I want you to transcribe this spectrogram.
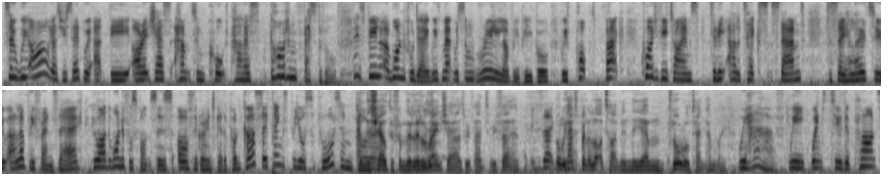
So we are, as you said, we're at the RHS Hampton Court Palace Garden Festival. It's been a wonderful day. We've met with some really lovely people. We've popped back quite a few times to the Alitex stand to say hello to our lovely friends there, who are the wonderful sponsors of the Growing Together podcast. So thanks for your support and for, And the uh, shelter from the little rain showers we've had, to be fair. Exactly But we have spent a lot of time in the um, floral tent, haven't we? We have. We went to the Plant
